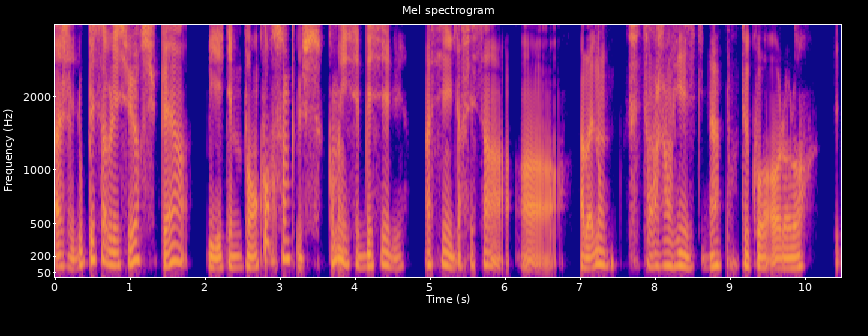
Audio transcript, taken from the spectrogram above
Ah, j'ai loupé sa blessure. Super. Il était même pas en course en plus. Comment il s'est blessé, lui? Ah si, il a fait ça. Ah bah non. En janvier, je dis n'importe quoi. Oh là là. Je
